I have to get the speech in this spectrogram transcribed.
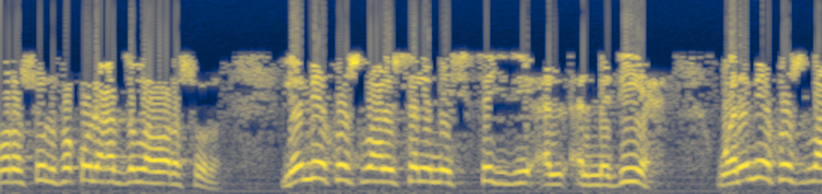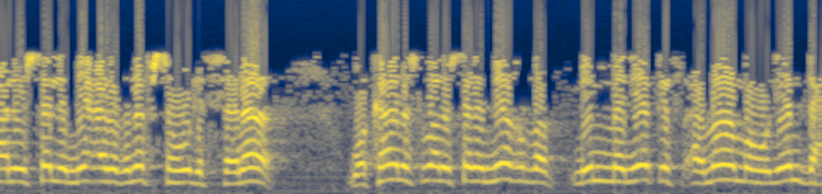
ورسوله فقولوا عبد الله ورسوله. لم يكن صلى الله عليه وسلم يستجدي المديح ولم يكن صلى الله عليه وسلم يعرض نفسه للثناء. وكان صلى الله عليه وسلم يغضب ممن يقف أمامه ليمدح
